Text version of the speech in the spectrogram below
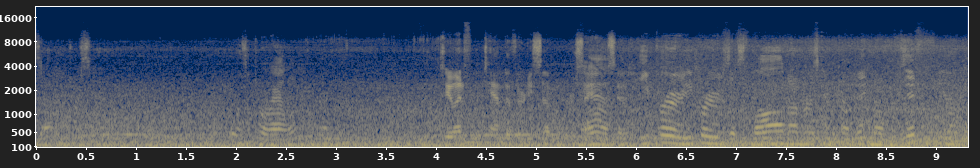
37%. It was a plurality. So you went from 10 to 37 percent. Yeah, he, proved, he proves that small numbers can become big numbers if you're on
